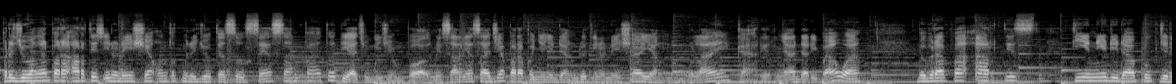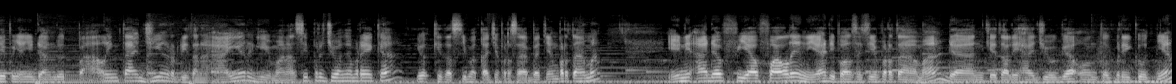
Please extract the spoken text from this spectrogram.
Perjuangan para artis Indonesia untuk menuju kesuksesan patut diacungi jempol. Misalnya saja para penyanyi dangdut Indonesia yang memulai karirnya dari bawah. Beberapa artis kini didapuk jadi penyanyi dangdut paling tajir di tanah air. Gimana sih perjuangan mereka? Yuk kita simak aja persahabat yang pertama. Ini ada Via Valen ya di posisi pertama dan kita lihat juga untuk berikutnya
